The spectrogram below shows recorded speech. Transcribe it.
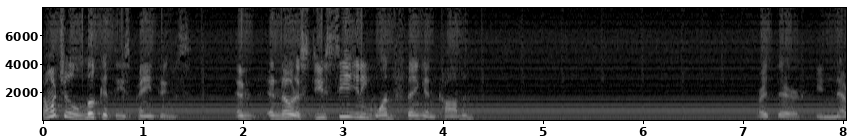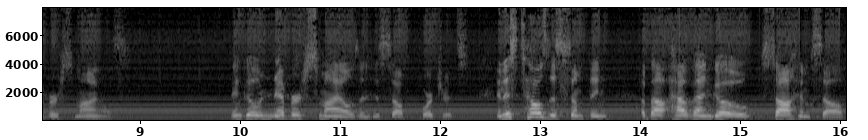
I want you to look at these paintings and, and notice do you see any one thing in common? Right there, he never smiles. Van Gogh never smiles in his self portraits. And this tells us something about how Van Gogh saw himself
